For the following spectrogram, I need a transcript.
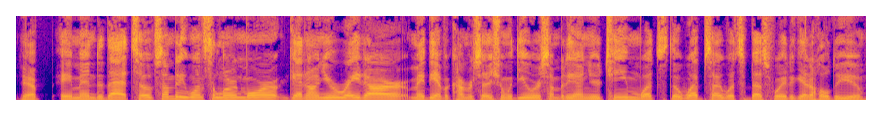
Yep. Amen to that. So if somebody wants to learn more, get on your radar, maybe have a conversation with you or somebody on your team, what's the website? What's the best way to get a hold of you?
